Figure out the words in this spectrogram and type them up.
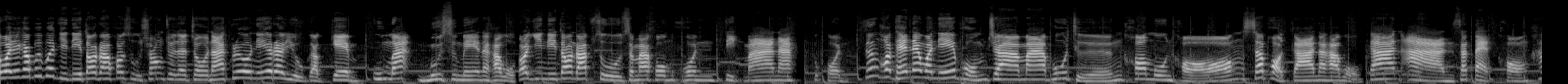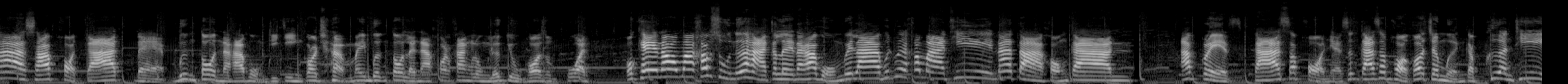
สวัสดีครับเพื่อนๆยินดีต้อนรับเข้าสู่ช่องโจจาโจนะคลิปวันนี้เราอยู่กับเกมอุมะมูซุเมะนะครับผมก็ยินดีต้อนรับสู่สมาคมคนติดมานะ ทุกคน ซึ่งคอนเทนต์ในวันนี้ผมจะมาพูดถึงข้อมูลของซัพพอร์ตการ์ดนะครับผมการอ่านสเตตของค่าซัพพอร์ตการ์ดแบบเบื้องต้นนะครับผมจริงๆ ก็จะไม่เบื้องต้นแล้วนะค่อนข้างลงลึกอยู่พอสมควรโอเคเรามาเข้าสู่เนื้อหากันเลยนะครับผม เวลาเพื่อนๆเข้ามาที่หน้าตาของการ อัปเกรดการ์ดซัพพอร์ตเนี่ยซึ่งการ์ดซัพพอร์ตก็จะเหมือนกับเพื่อนที่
